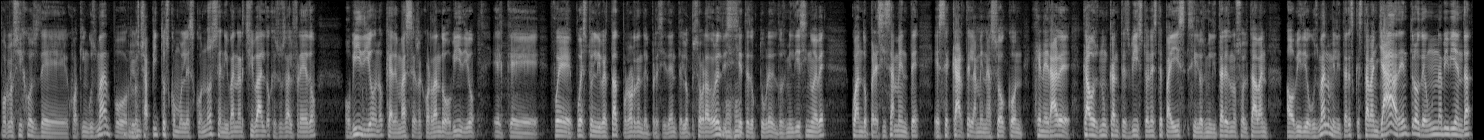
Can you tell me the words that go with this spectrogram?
por los hijos de Joaquín Guzmán, por los chapitos como les conocen, Iván Archibaldo, Jesús Alfredo, Ovidio, ¿no? que además, eh, recordando Ovidio, el que fue puesto en libertad por orden del presidente López Obrador el 17 de octubre del 2019, cuando precisamente ese cártel amenazó con generar eh, caos nunca antes visto en este país si los militares no soltaban a Ovidio Guzmán, militares que estaban ya adentro de una vivienda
